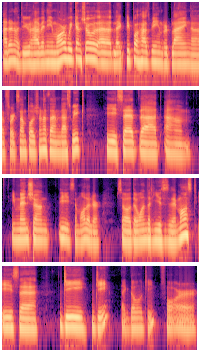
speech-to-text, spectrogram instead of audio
I don't know. Do you have any more we can show? Uh, like people has been replying. Uh, for example, Jonathan last week he said that um, he mentioned he's a modeler. So the one that he uses the most is uh, GG, like double G for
